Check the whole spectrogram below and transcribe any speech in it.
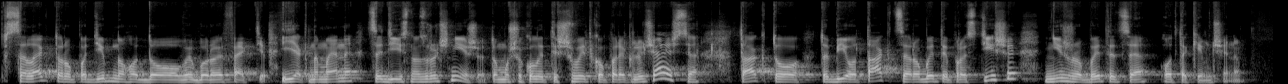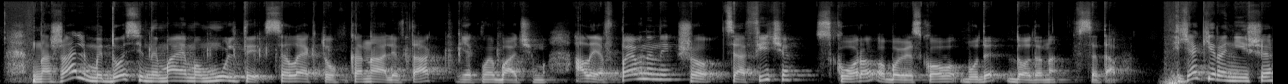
Селектору подібного до вибору ефектів, і як на мене, це дійсно зручніше, тому що коли ти швидко переключаєшся, так то тобі отак це робити простіше, ніж робити це отаким чином. На жаль, ми досі не маємо мультиселекту каналів, так як ми бачимо. Але я впевнений, що ця фіча скоро обов'язково буде додана в сетап. Як і раніше,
